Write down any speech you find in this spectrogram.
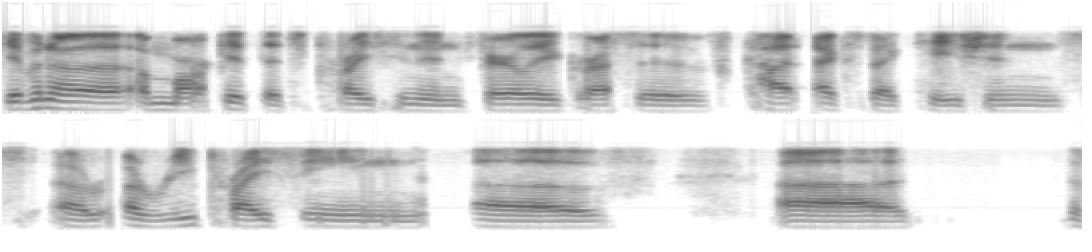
Given a, a market that's pricing in fairly aggressive cut expectations, a, a repricing of uh, the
